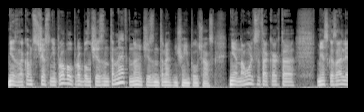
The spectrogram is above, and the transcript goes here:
Не, знакомиться, честно, не пробовал. Пробовал через интернет, но через интернет ничего не получалось. Не, на улице так как-то... Мне сказали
